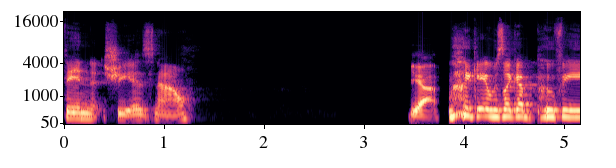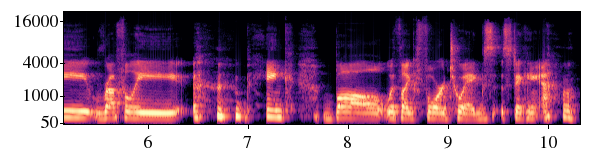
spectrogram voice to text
thin she is now. yeah. Like it was like a poofy, ruffly pink ball with like four twigs sticking out.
